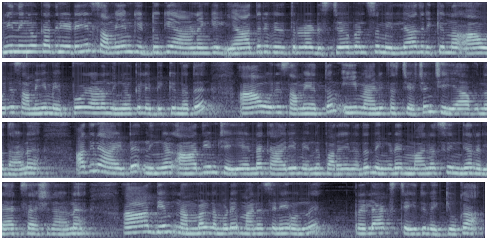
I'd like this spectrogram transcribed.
ഇനി നിങ്ങൾക്ക് അതിനിടയിൽ സമയം കിട്ടുകയാണെങ്കിൽ യാതൊരു വിധത്തിലുള്ള ഡിസ്റ്റർബൻസും ഇല്ലാതിരിക്കുന്ന ആ ഒരു സമയം എപ്പോഴാണോ നിങ്ങൾക്ക് ലഭിക്കുന്നത് ആ ഒരു സമയത്തും ഈ മാനിഫെസ്റ്റേഷൻ ചെയ്യാവുന്നതാണ്. അതിനായിട്ട് നിങ്ങൾ ആദ്യം ചെയ്യേണ്ട കാര്യം എന്ന് പറയുന്നത് നിങ്ങളുടെ മനസ്സിന്റെ റിലാക്സേഷനാണ് ആദ്യം നമ്മൾ നമ്മുടെ മനസ്സിനെ ഒന്ന് റിലാക്സ് ചെയ്തു വെക്കുക.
